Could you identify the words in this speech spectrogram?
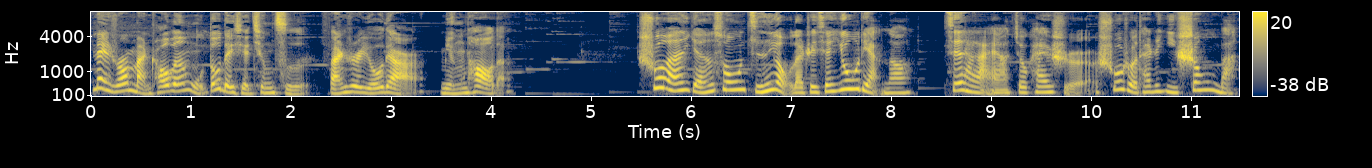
那时候满朝文武都得写青词，凡是有点名头的。说完严嵩仅有的这些优点呢，接下来呀，就开始说说他这一生吧。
